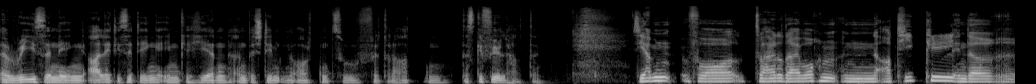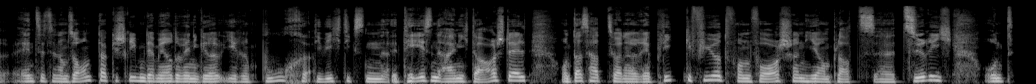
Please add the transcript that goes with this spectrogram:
Reasoning, alle diese Dinge im Gehirn an bestimmten Orten zu verdrahten, das Gefühl hatte. Sie haben vor zwei oder drei Wochen einen Artikel in der NZZ am Sonntag geschrieben, der mehr oder weniger Ihr Buch die wichtigsten Thesen eigentlich darstellt. Und das hat zu einer Replik geführt von Forschern hier am Platz äh, Zürich. Und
